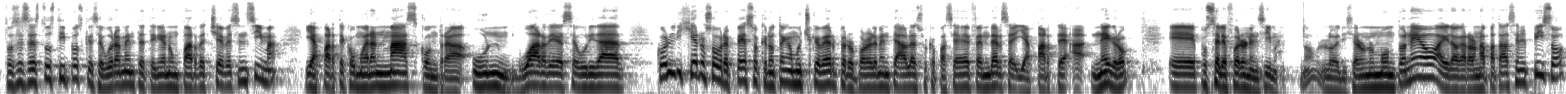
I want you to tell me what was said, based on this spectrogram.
Entonces estos tipos que seguramente tenían un par de cheves encima y aparte como eran más contra un guardia de seguridad con ligero sobrepeso que no tenga mucho que ver, pero probablemente habla de su capacidad de defenderse y aparte a, ah, negro, eh, pues se le fueron encima, ¿no? Lo hicieron un montoneo, ahí lo agarraron a patadas en el piso.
